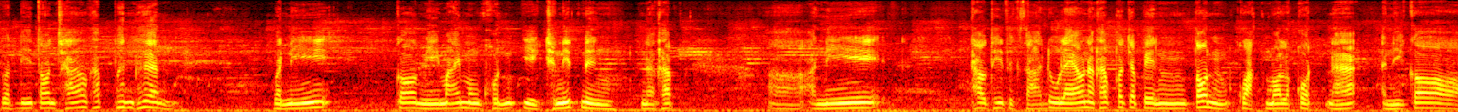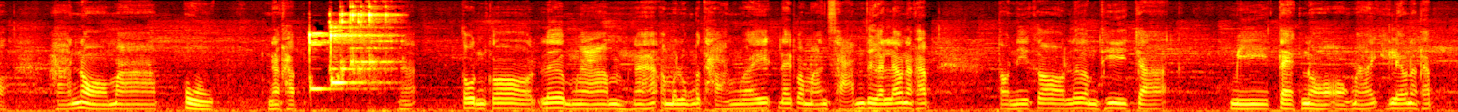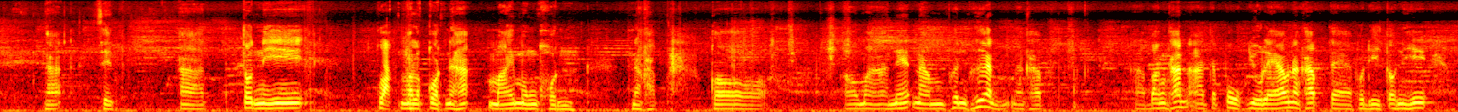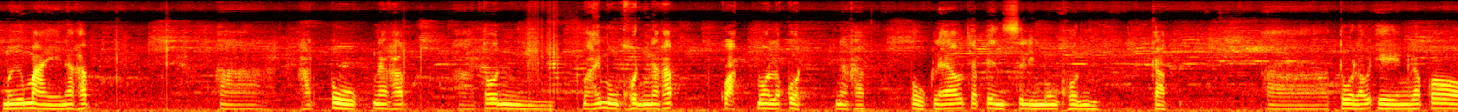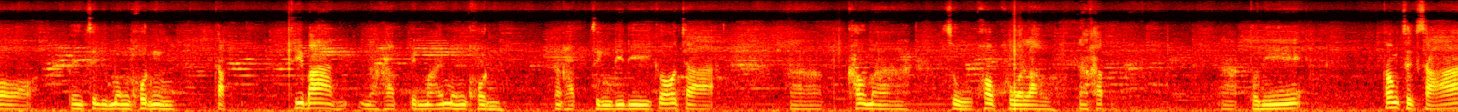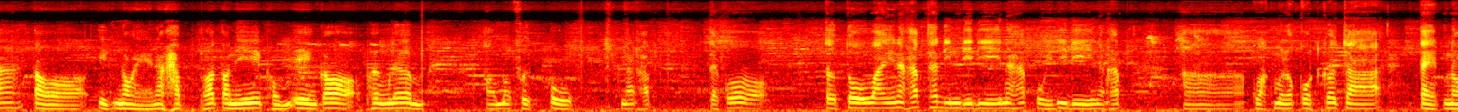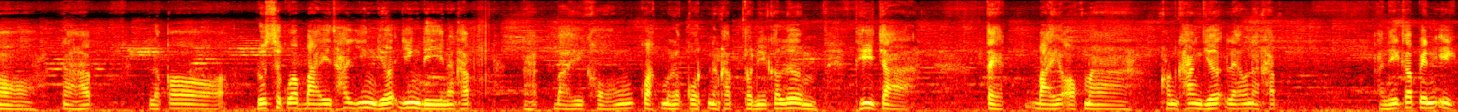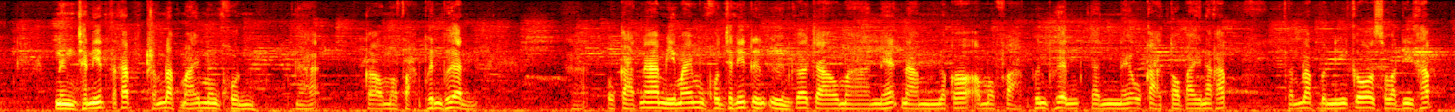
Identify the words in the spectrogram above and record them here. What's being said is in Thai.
สวัสดีตอนเช้าครับเพื่อนๆ วันนี้ก็มีไม้มงคลอีกชนิดหนึ่งนะครับออันนี้เท่าที่ศึกษาดูแล้วนะครับก็จะเป็นต้นกวักมรกตนะฮะอันนี้ก็หาหน่อมาปลูกนะครับนะต้นก็เริ่มงามนะฮะเอามาลงกระถางไว้ได้ประมาณ 3 เดือนแล้วนะครับ ตอนนี้ก็เริ่มที่จะมีแตกหน่อออกมาอีกแล้วนะครับ นะเสร็จต้นนี้กวักมรกตนะฮะไม้มงคลนะครับ ก็เอามาแนะนำเพื่อนๆนะครับบางท่านอาจจะปลูกอยู่แล้วนะครับ แต่พอดีตอนนี้มือใหม่นะครับหัดปลูกนะครับต้นไม้มงคลนะครับ กวักมรกตนะครับ ปลูกแล้วจะเป็นสิริมงคลกับตัวเราเองแล้วก็ เป็นสิริมงคลกับที่บ้านนะครับ เป็นไม้มงคลนะครับ สิ่งดีๆก็จะเข้ามาสู่ครอบครัวเรานะครับนะตัวนี้ต้องศึกษาต่ออีกหน่อยนะครับ เพราะตอนนี้ผมเองก็เพิ่งเริ่มเอามาฝึกปลูกนะครับ แต่ก็เติบโตไว้นะครับ ถ้าดินดีๆนะครับ ปุ๋ยดีๆนะครับกวักมรกตก็จะแตกหน่อนะครับ แล้วก็รู้สึกว่าใบถ้ายิ่งเยอะยิ่งดีนะครับนะใบของกวักมรกตนะครับ ตอนนี้ก็เริ่มที่จะแตกใบออกมาค่อนข้างเยอะแล้วนะครับ อันนี้ก็เป็นอีกหนึ่งชนิดนะครับสำหรับไม้มงคลนะฮะก็เอามาฝากเพื่อนๆนะโอกาสหน้ามีไม้มงคลชนิดอื่น ๆ ก็จะเอามาแนะนำแล้วก็เอามาฝากเพื่อนๆกันในโอกาสต่อไปนะครับสำหรับวันนี้ก็สวัสดีครับ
